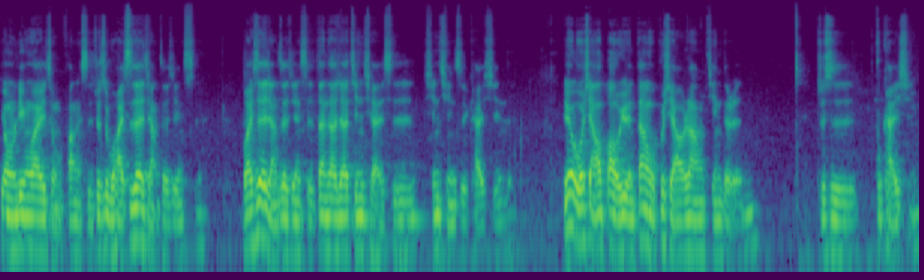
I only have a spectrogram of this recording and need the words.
用另外一种方式，就是我还是在讲这件事，我还是在讲这件事，但大家听起来是心情是开心的，因为我想要抱怨，但我不想要让听的人就是不开心，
